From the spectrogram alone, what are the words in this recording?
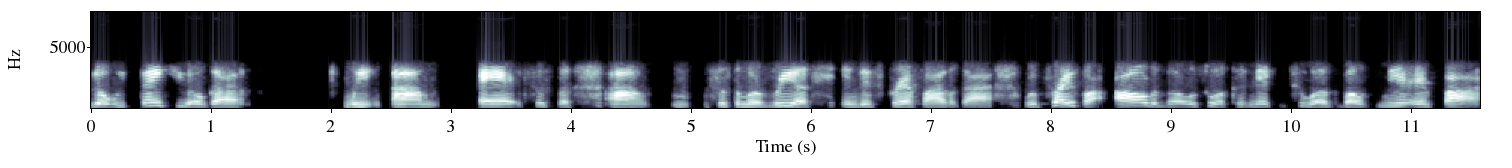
Lord, we thank you, oh God. We um add Sister um, Sister Maria in this prayer, Father God. We pray for all of those who are connected to us, both near and far,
